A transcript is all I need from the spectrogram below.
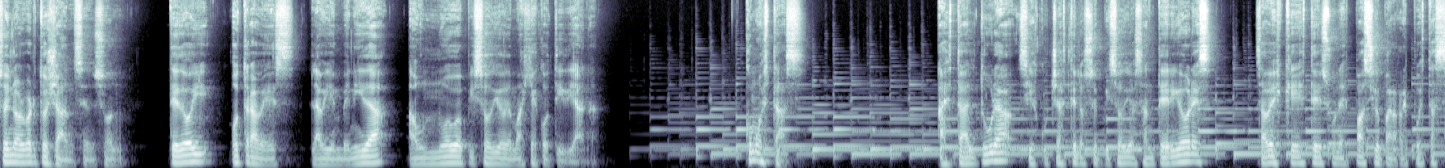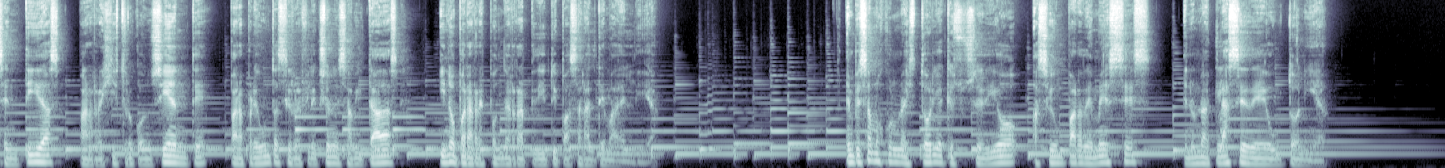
Soy Norberto Jansenson. Te doy otra vez la bienvenida a un nuevo episodio de Magia Cotidiana. ¿Cómo estás? A esta altura, si escuchaste los episodios anteriores, sabes que este es un espacio para respuestas sentidas, para registro consciente, para preguntas y reflexiones habitadas y no para responder rapidito y pasar al tema del día. Empezamos con una historia que sucedió hace un par de meses en una clase de eutonía.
